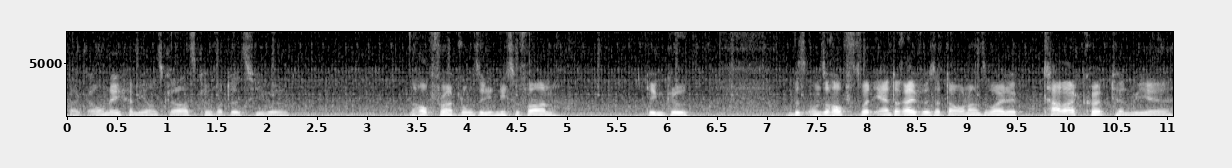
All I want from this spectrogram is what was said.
Kalk auch nicht. Vermehrungsgras, Karotte, Zwiebel. Eine Hopfen lohnt sich nicht zu fahren. Dinkel. Bis unser Hopfen erntereif ist, das dauert noch eine Weile. Tabak könnten wir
